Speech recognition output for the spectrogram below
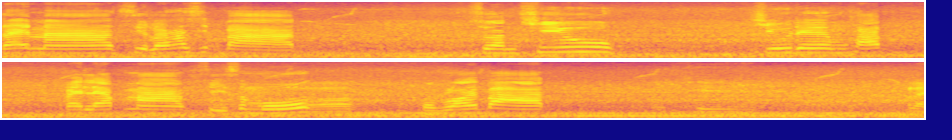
ได้มา 450 บาท ส่วนชิวชิวเดิมครับ ไปแลบมาสีสโมกอ๋อ600 บาท โอเคอะไร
